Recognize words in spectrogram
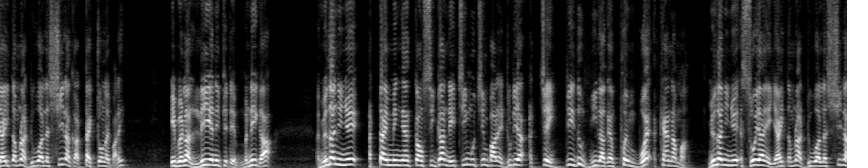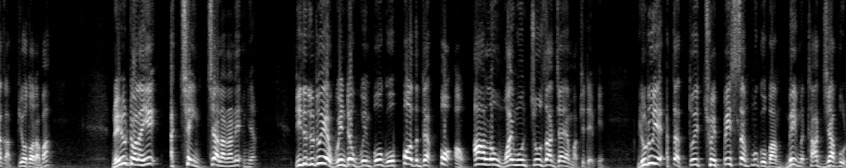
ယာယီသမ္မတဒူဝါလက်ရှိလာကတိုက်တွန်းလိုက်ပါတယ်ဧပြီလ၄ရက်နေ့ဖြစ်တဲ့မနေ့ကအမျိုးသားညီညွတ်ရေးအတိုင်ပင်ခံကောင်စီကနေကြီးမှုချင်းပါတဲ့ဒုတိယအကြိမ်ပြည်သူညီလာခံဖွင့်ပွဲအခမ်းအနားမှာမြို့သားညီညွတ်ရေးအစိုးရရဲ့ယာယီသမ္မတဒူဝါလက်ရှိလာကပြောတော့တာပါနေဦးဒေါ်လာရေးအချိန်ကျလာတာနဲ့အမျှပြည်သူလူထုရဲ့ဝင်တော့ဝင်ပိုးကိုပေါ်တဲ့တက်ပေါ့အောင်အားလုံးဝိုင်းဝန်းစ조사ကြရမှာဖြစ်တဲ့အပြင်လူထုရဲ့အသက်သွေးချွေပေးဆက်မှုကိုပါမိတ်မထားကြဖို့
